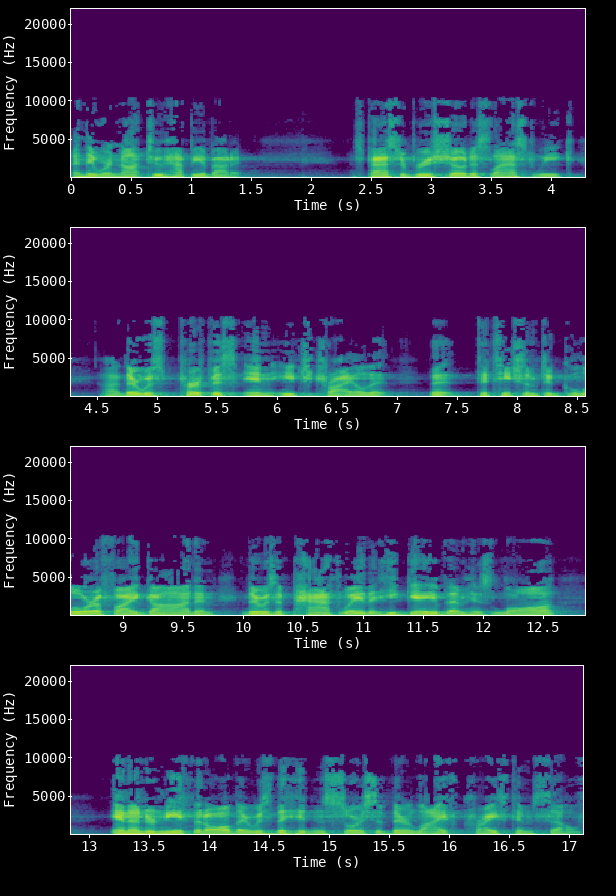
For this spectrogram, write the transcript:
and they were not too happy about it. As Pastor Bruce showed us last week, uh, there was purpose in each trial that, that to teach them to glorify God, and there was a pathway that He gave them, His law, and underneath it all, there was the hidden source of their life, Christ Himself.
